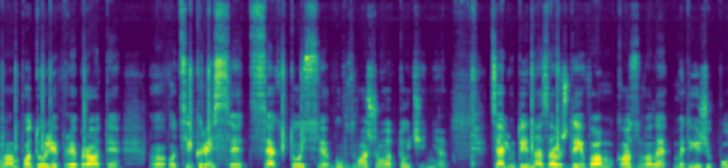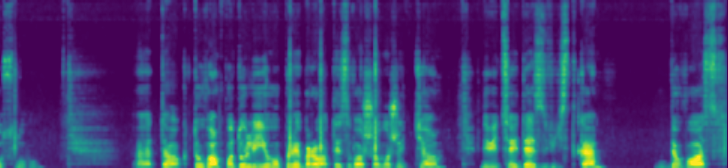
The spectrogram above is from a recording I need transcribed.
Вам по долі прибрати е, оці криси, це хтось був з вашого оточення. Ця людина завжди вам вказувала як медвіжу послугу. Е, Так, то вам по долі його прибрати з вашого життя. Дивіться, йде звістка до вас, е,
